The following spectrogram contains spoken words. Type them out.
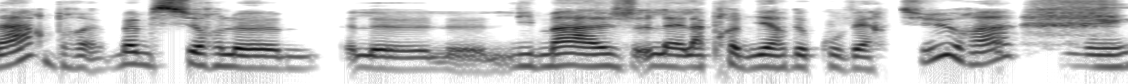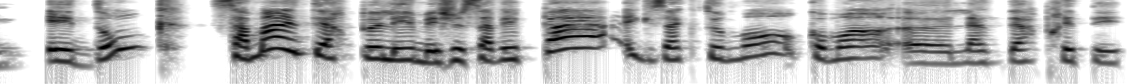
arbre, même sur le, l'image, la, première de couverture. Hein. Et donc, ça m'a interpellée, mais je savais pas exactement comment euh, l'interpréter.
